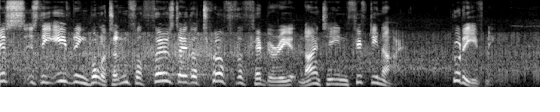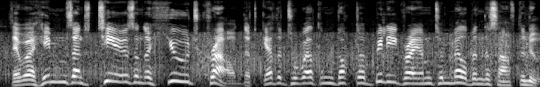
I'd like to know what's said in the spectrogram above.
This is the evening bulletin for Thursday, the 12th of February, 1959. Good evening. There were hymns and tears and a huge crowd that gathered to welcome Dr. Billy Graham to Melbourne this afternoon.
